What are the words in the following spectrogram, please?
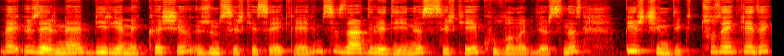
Ve üzerine bir yemek kaşığı üzüm sirkesi ekleyelim. Sizler dilediğiniz sirkeyi kullanabilirsiniz. Bir çimdik tuz ekledik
